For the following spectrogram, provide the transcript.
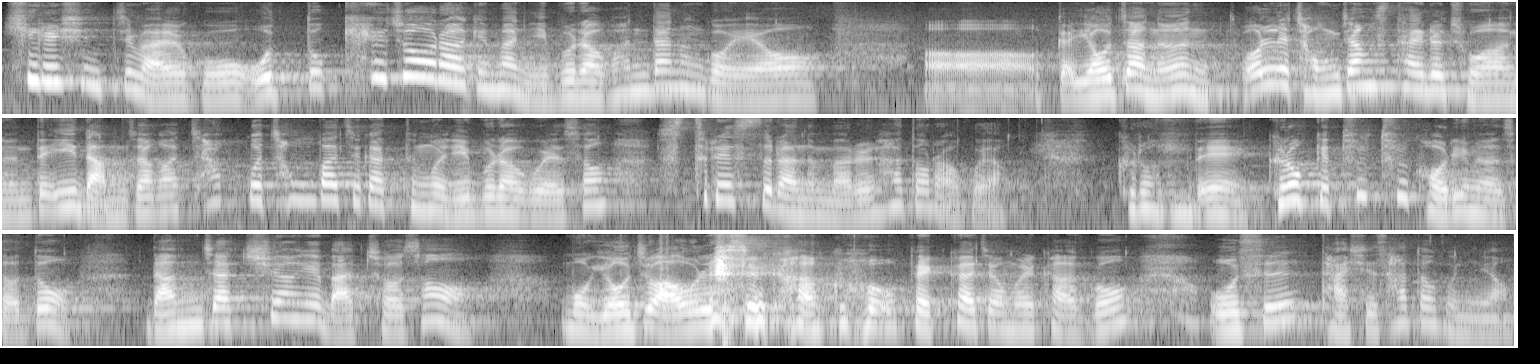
힐을 신지 말고 옷도 캐주얼하게만 입으라고 한다는 거예요. 어, 그러니까 여자는 원래 정장 스타일을 좋아하는데 이 남자가 자꾸 청바지 같은 걸 입으라고 해서 스트레스라는 말을 하더라고요. 그런데 그렇게 툴툴 거리면서도 남자 취향에 맞춰서 뭐 여주 아울렛을 가고 백화점을 가고 옷을 다시 사더군요.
